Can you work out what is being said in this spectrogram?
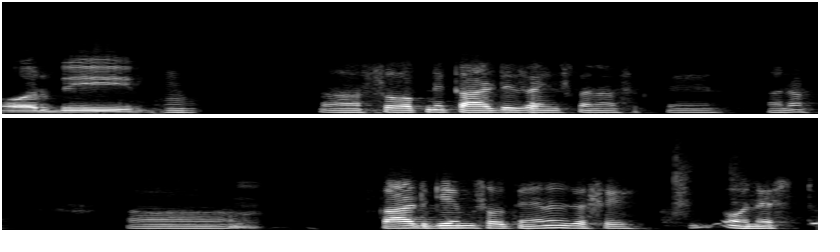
और भी सो हम्म। so, अपने कार्ड डिज़ाइन बना सकते हैं है ना? कार्ड। गेम्स होते हैं ना जैसे ऑनेस्ट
